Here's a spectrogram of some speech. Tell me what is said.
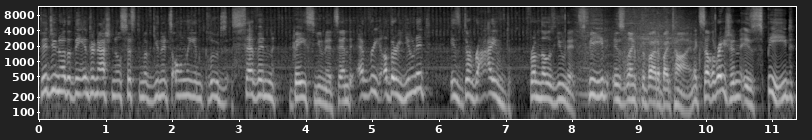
Did you know that the International System of Units only includes seven base units, and every other unit is derived from those units. Speed is length divided by time. Acceleration is speed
